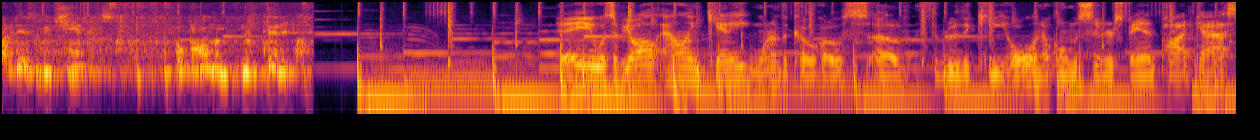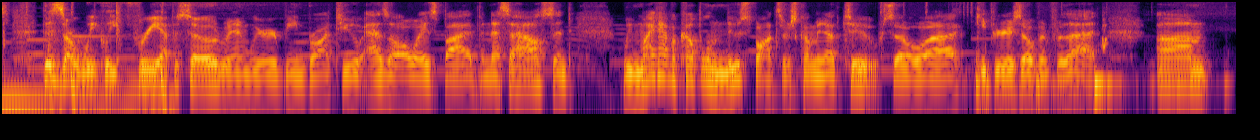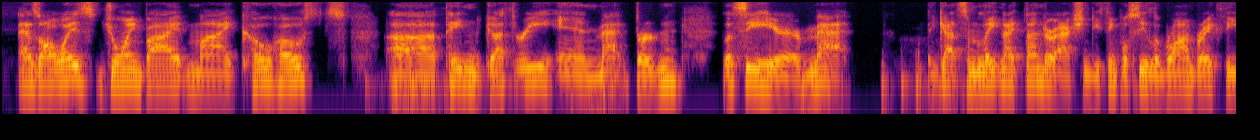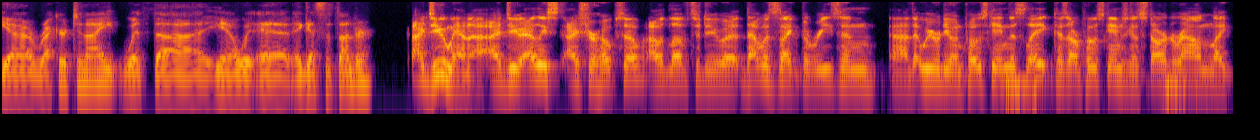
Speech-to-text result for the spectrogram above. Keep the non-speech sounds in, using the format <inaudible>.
What it is to be champions. Oklahoma invented it. Hey, what's up, y'all? Alan Kenny, one of the co hosts of Through the Keyhole, an Oklahoma Sooners fan podcast. This is our weekly free episode, and we're being brought to you, as always, by Vanessa House. And we might have a couple new sponsors coming up, too. So uh, keep your ears open for that. Um, as always, joined by my co hosts, uh, Peyton Guthrie and Matt Burton. Let's see here. Matt, you got some late night thunder action. Do you think we'll see LeBron break the uh, record tonight with uh, you know with, uh, against the Thunder? I do, man. I, I, do. At least I sure hope so. I would love to do it. That was like the reason uh, that we were doing post game this late because our post game is going to start around like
